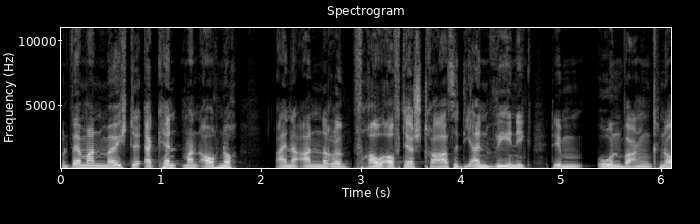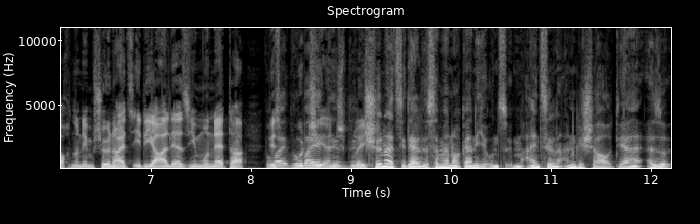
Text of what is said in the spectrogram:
Und wenn man möchte, erkennt man auch noch eine andere Frau auf der Straße, die ein wenig dem hohen Wangenknochen und dem Schönheitsideal der Simonetta wobei, wobei, entspricht. Das Schönheitsideal, das haben wir noch gar nicht uns im Einzelnen angeschaut, ja. Also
